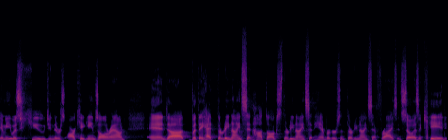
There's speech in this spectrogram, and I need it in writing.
I mean, it was huge, and there was arcade games all around. And, uh, but they had 39 cent hot dogs, 39 cent hamburgers, and 39 cent fries. And so as a kid,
